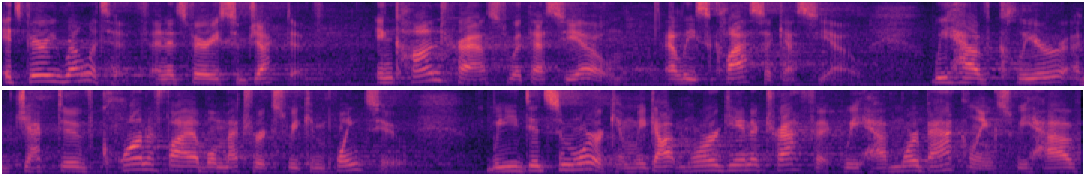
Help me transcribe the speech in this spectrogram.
It's very relative and it's very subjective. In contrast with SEO, at least classic SEO, we have clear, objective, quantifiable metrics we can point to we did some work and we got more organic traffic. We have more backlinks. We have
